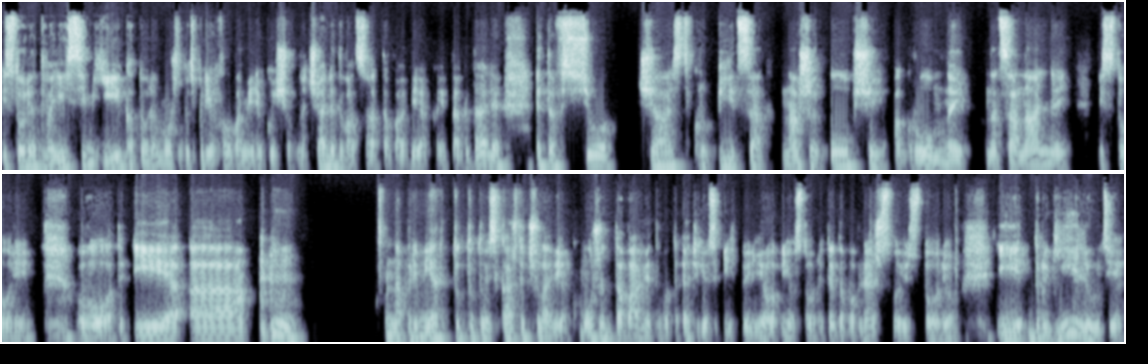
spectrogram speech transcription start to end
история твоей семьи, которая, может быть, приехала в Америку еще в начале 20 века и так далее. Это все часть, крупица нашей общей, огромной национальной истории. Вот. И э, Например, то, то, то есть каждый человек может добавить вот эту ее, ее story, ты добавляешь свою историю. И другие люди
